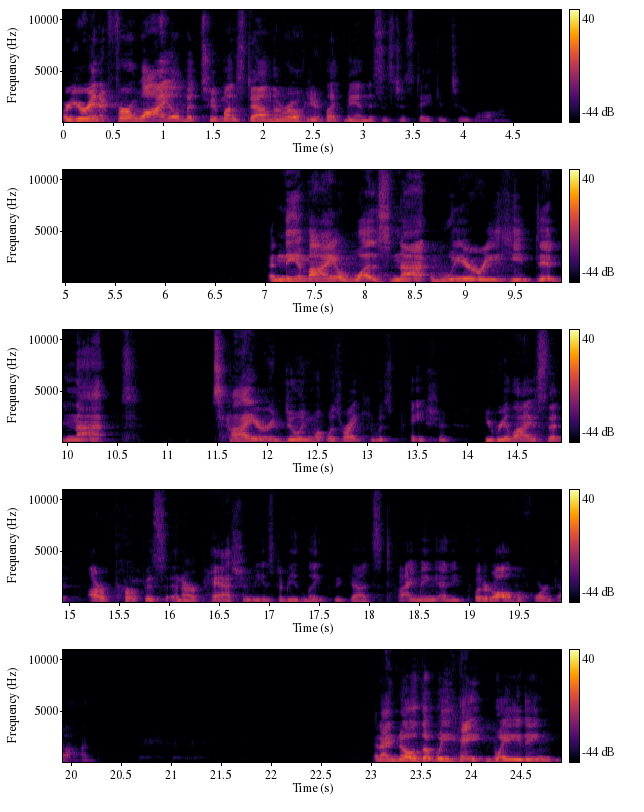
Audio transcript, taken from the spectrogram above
Or you're in it for a while, but two months down the road, you're like, man, this is just taking too long. And Nehemiah was not weary. He did not tire in doing what was right. He was patient. He realized that our purpose and our passion needs to be linked with God's timing, and he put it all before God. And I know that we hate waiting.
